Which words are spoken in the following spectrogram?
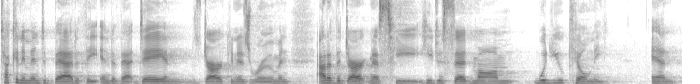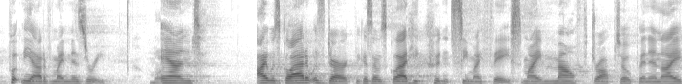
tucking him into bed at the end of that day, and it was dark in his room. And out of the darkness, he, he just said, Mom, would you kill me and put me out of my misery? My. And I was glad it was dark because I was glad he couldn't see my face. My mouth dropped open, and I,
